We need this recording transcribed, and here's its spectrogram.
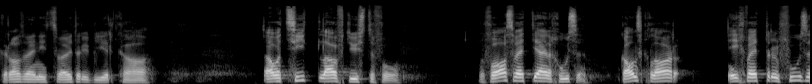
Gerade wenn ich zwei, drei Bier habe. Aber die Zeit läuft uns davon. Auf was will ich eigentlich raus? Ganz klar, ich will darauf raus,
